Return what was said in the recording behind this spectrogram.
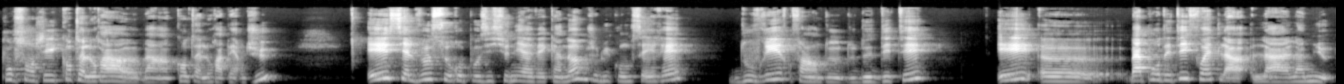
pour changer quand elle aura, euh, ben, quand elle aura perdu. Et si elle veut se repositionner avec un homme, je lui conseillerais d'ouvrir, enfin de, d'été. Et euh, ben, pour d'été, il faut être la, mieux.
